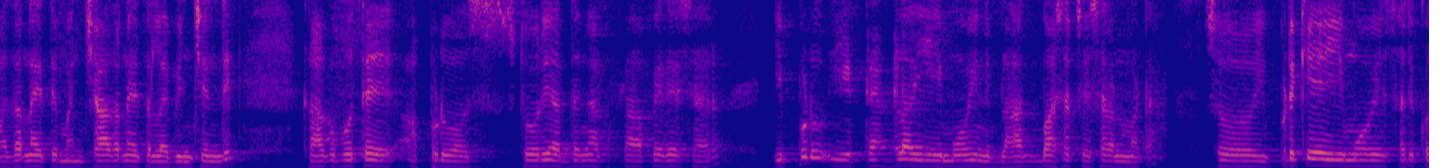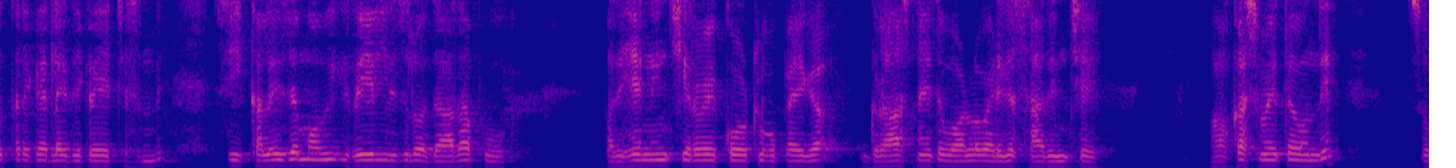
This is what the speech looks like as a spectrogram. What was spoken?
ఆదరణ అయితే మంచి ఆదరణ అయితే లభించింది. కాకపోతే అప్పుడు స్టోరీ అర్థం కాక ఫ్లాప్ అయితే చేశారు ఇప్పుడు ఈ ట్రెండ్లో ఈ మూవీని బ్లాక్ బాస్టర్ చేశారనమాట సో ఇప్పటికే ఈ మూవీ సరికొత్త రికార్డులు అయితే క్రియేట్ చేసింది. ఈ కలేజా మూవీ రిలీజ్లో దాదాపు పదిహేను నుంచి ఇరవై కోట్లకు పైగా గ్రాస్ని అయితే వరల్డ్ వైడ్గా సాధించే అవకాశం అయితే ఉంది. సో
